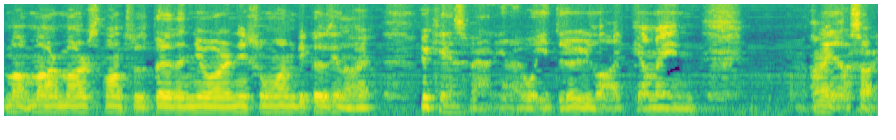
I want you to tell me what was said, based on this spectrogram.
my, my my response was better than your initial one because you know who cares about you know what you do? Like I mean, I mean, oh, sorry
